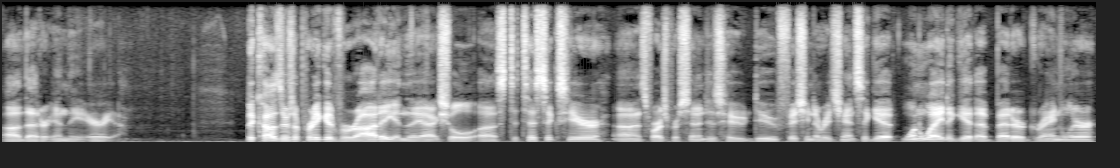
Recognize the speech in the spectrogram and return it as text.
uh, that are in the area. Because there's a pretty good variety in the actual uh, statistics here, uh, as far as percentages who do fishing every chance they get, one way to get a better granular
